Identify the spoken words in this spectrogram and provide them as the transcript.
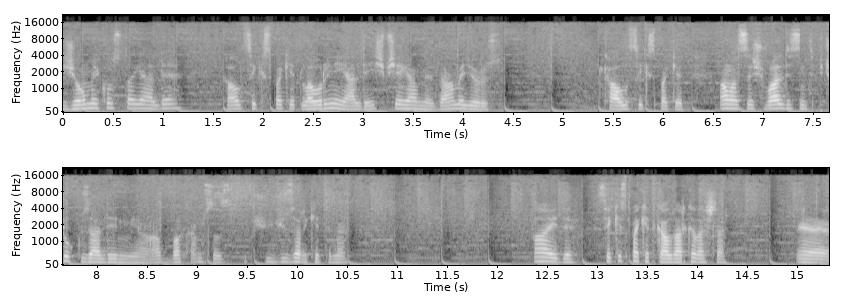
Jaume Costa geldi. Kaldı 8 paket. Laurini geldi. Hiçbir şey gelmedi. Devam ediyoruz. Kaldı 8 paket. Ama size şu Valdez'in tipi çok güzel değil mi ya? Abi bakar mısınız? Şu yüz hareketine. Haydi. 8 paket kaldı arkadaşlar. Ee,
